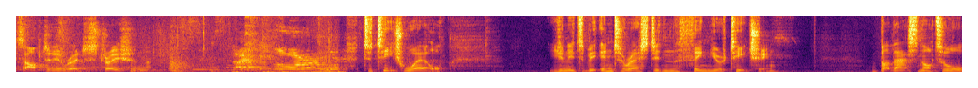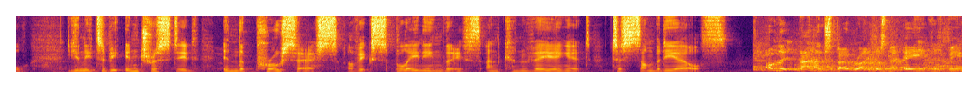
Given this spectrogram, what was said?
It's afternoon registration. To teach well, you need to be interested in the thing you're teaching, but that's not all. You need to be interested in the process of explaining this and conveying it to somebody else. Oh, that looks about right, doesn't it? A equals B,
